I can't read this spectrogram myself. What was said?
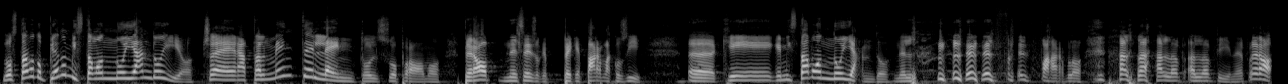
lo stavo doppiando, mi stavo annoiando io. Cioè, era talmente lento il suo promo. Però, nel senso che perché parla così. eh, che, che mi stavo annoiando nel, nel- nel farlo alla, alla- alla fine. Però,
